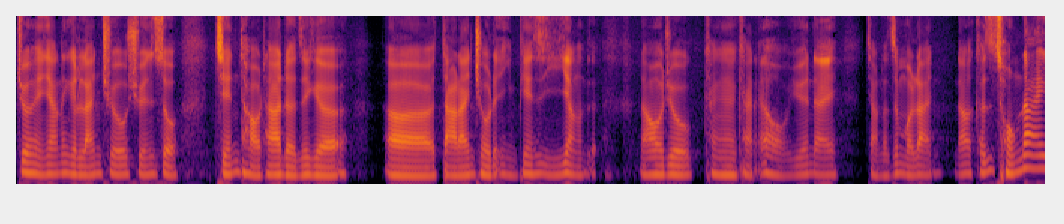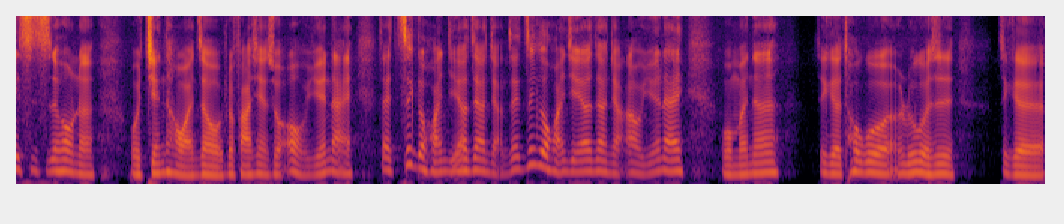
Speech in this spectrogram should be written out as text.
就很像那个篮球选手检讨他的这个呃打篮球的影片是一样的。然后就看看看，哦，原来讲的这么烂。然后可是从那一次之后呢，我检讨完之后，我就发现说，哦，原来在这个环节要这样讲，在这个环节要这样讲。哦，原来我们呢。这个透过如果是这个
